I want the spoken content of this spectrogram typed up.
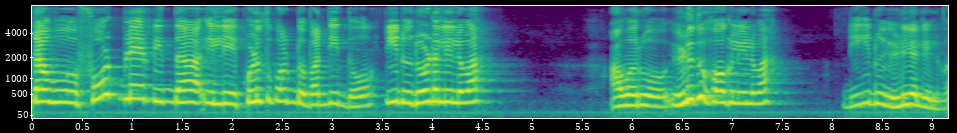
ನಾವು ಫೋರ್ಟ್ ಬ್ಲೇರ್ನಿಂದ ಇಲ್ಲಿ ಕುಳಿತುಕೊಂಡು ಬಂದಿದ್ದು ನೀನು ನೋಡಲಿಲ್ವ? ಅವರು ಇಳಿದು ಹೋಗಲಿಲ್ವಾ? ನೀನು ಇಳಿಯಲಿಲ್ವ?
